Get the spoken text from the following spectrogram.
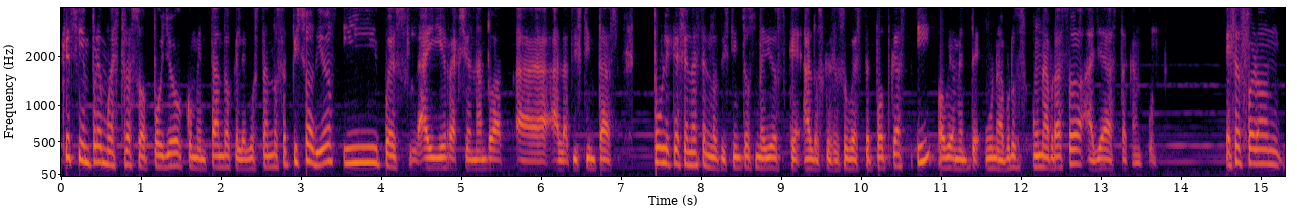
que siempre muestra su apoyo comentando que le gustan los episodios y pues ahí reaccionando a, las distintas publicaciones en los distintos medios a los que se sube este podcast y obviamente un abrazo, un abrazo allá hasta Cancún. Esas fueron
